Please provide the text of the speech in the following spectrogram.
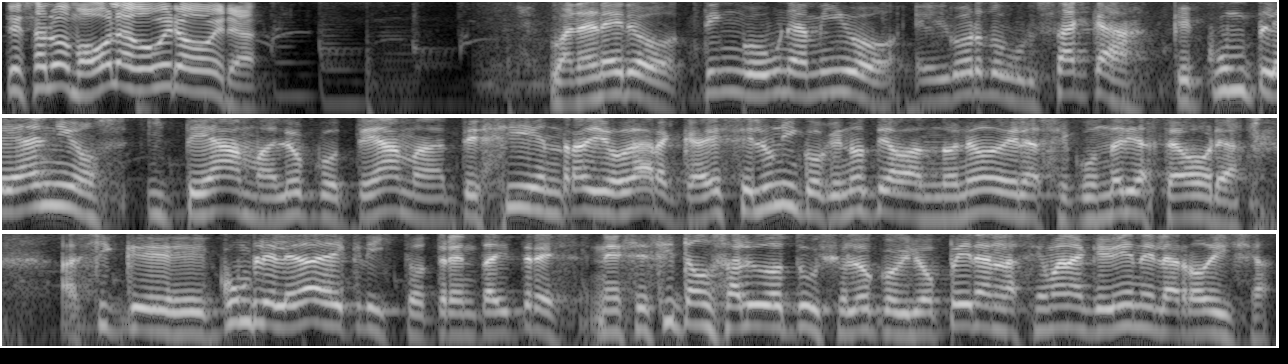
Te saludamos. Hola, Gobero Gobera. Bananero, tengo un amigo, el gordo Bursaca, que cumple años y te ama, loco, te ama, te sigue en Radio Garca, es el único que no te abandonó de la secundaria hasta ahora. Así que cumple la edad de Cristo, 33. Necesita un saludo tuyo, loco, y lo operan la semana que viene la rodilla.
